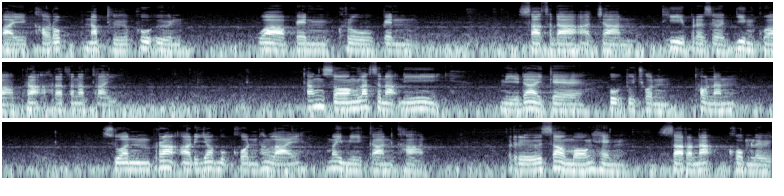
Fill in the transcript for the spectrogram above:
ไปเคารพนับถือผู้อื่น ว่าเป็นครูเป็น ศาสดาอาจารย์ที่ประเสริฐยิ่งกว่าพระรัตนตรัย ทั้งสองลักษณะนี้มีได้แก่ปุตุชนเท่านั้น ส่วนพระอริยบุคคลทั้งหลายไม่มีการขาด หรือเศร้าหมองแห่งสารณคมเลย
